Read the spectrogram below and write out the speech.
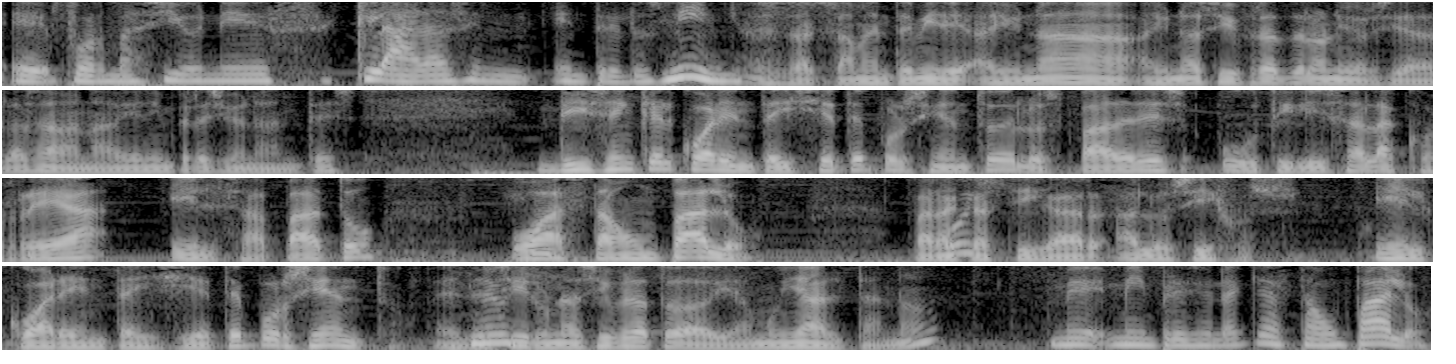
eh, formaciones claras en- entre los niños. Exactamente, mire, hay, una, hay unas cifras de la Universidad de La Sabana bien impresionantes. Dicen que el 47% de los padres utiliza la correa, el zapato o hasta un palo para Uy. castigar a los hijos. El 47%, es decir, una cifra todavía muy alta, ¿no? Me, me impresiona que hasta un palo.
